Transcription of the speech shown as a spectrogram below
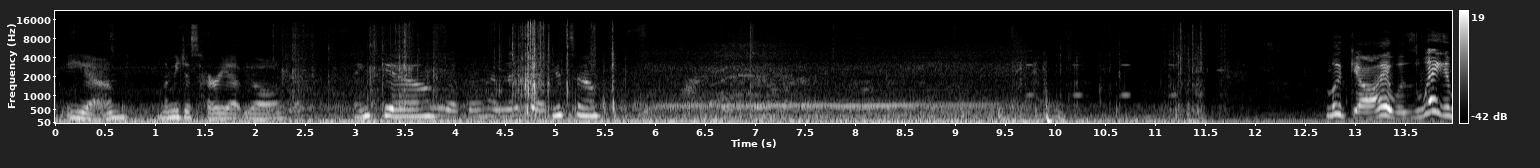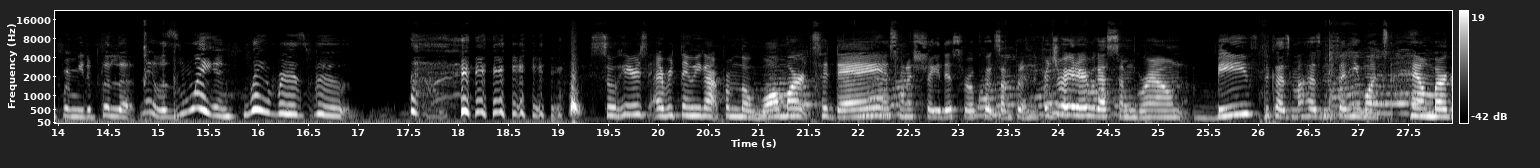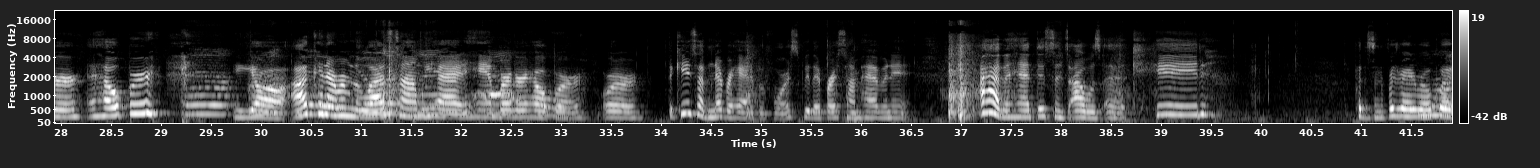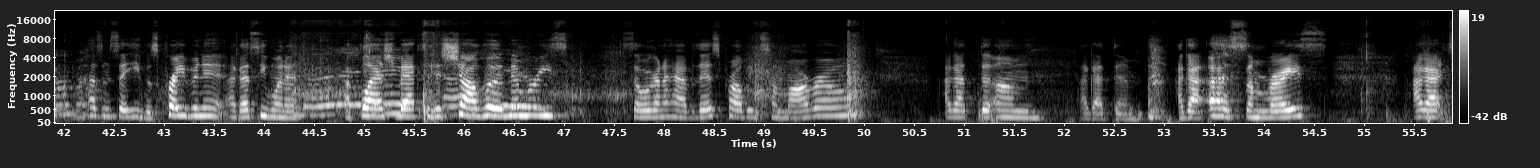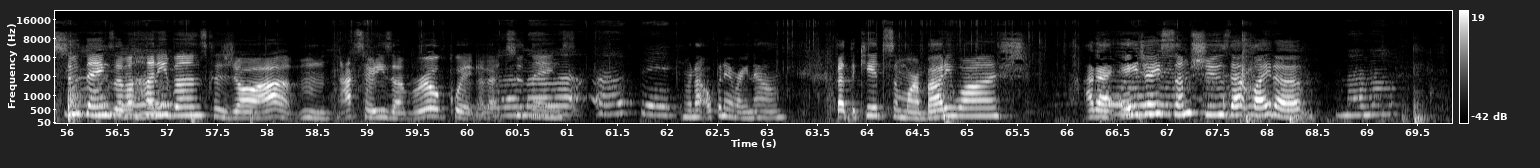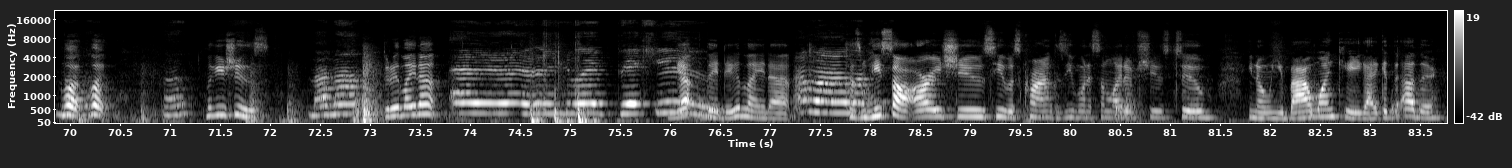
yeah. Let me just hurry up y'all. Thank you. You too Look, y'all, it was waiting for me to pull up. It was waiting, waiting for his food. so here's everything we got from the Walmart today. I just want to show you this real quick so I can put it in the refrigerator. We got some ground beef because my husband said he wants hamburger helper. Y'all, I cannot remember the last time we had hamburger helper or the kids have never had it before. This will be their first time having it. I haven't had this since I was a kid put this in the refrigerator real quick. My husband said he was craving it. I guess he wanted a flashback to his childhood memories. So we're gonna have this probably tomorrow. I got the um I got them. I got us some rice. I got two things of a honey buns because y'all I mm, I tear these up real quick. I got two things. We're not opening right now. Got the kids some more body wash. I got AJ some shoes that light up. Mama. Look, look. Look at your shoes. Mama. Do they light up? And. Yep, they do light up. Because when he saw Ari's shoes, he was crying because he wanted some light up shoes too. You know, when you buy one kid, you got to get the other.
